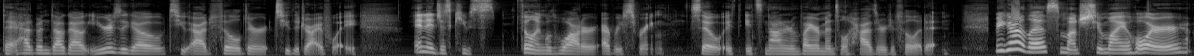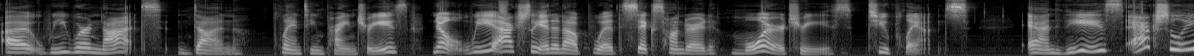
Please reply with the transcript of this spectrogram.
that had been dug out years ago to add fill dirt to the driveway. And it just keeps filling with water every spring so it, it's not an environmental hazard to fill it in. Regardless, much to my horror, uh, we were not done planting pine trees. No, we actually ended up with 600 more trees to plant. And these actually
